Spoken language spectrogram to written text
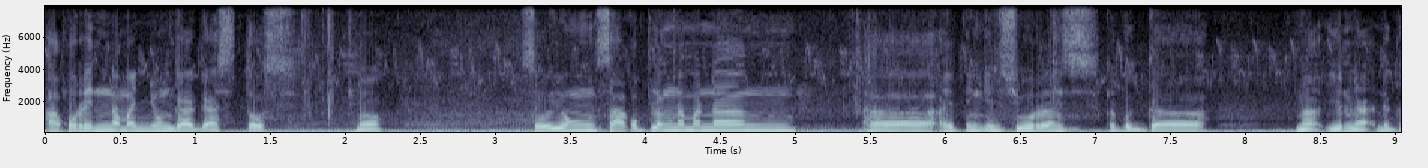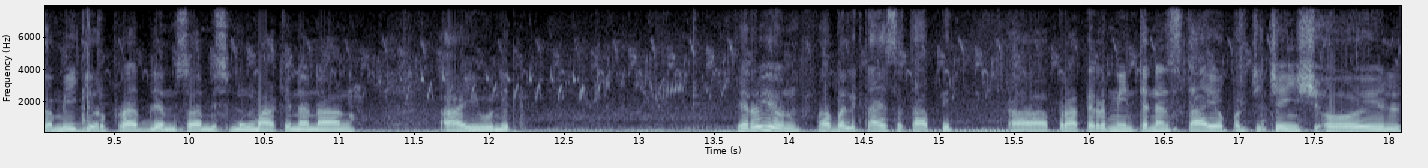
ako rin naman yung gagastos no so yung sakop lang naman ng ah, I think insurance kapag ka, nga, yun nga nagka major problem sa mismong makina ng ah, unit. Pero yun babalik tayo sa topic. Ah, proper maintenance tayo pag change oil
